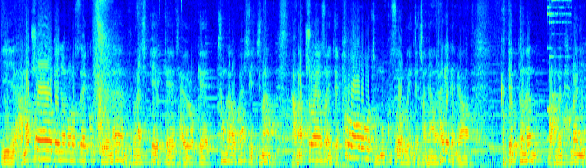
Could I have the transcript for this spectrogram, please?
이 아마추어 개념으로서의 코스프레는 누구나 쉽게 이렇게 자유롭게 참가하고 할 수 있지만 아마추어에서 이제 프로 전문 코스로 이제 전향을 하게 되면 그때부터는 마음을 단단히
